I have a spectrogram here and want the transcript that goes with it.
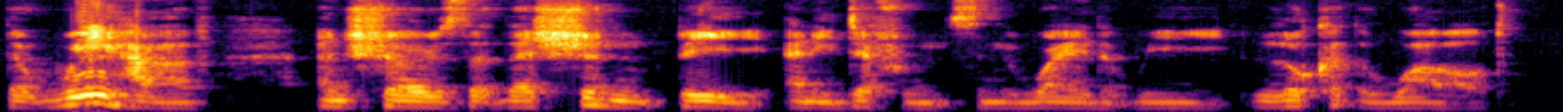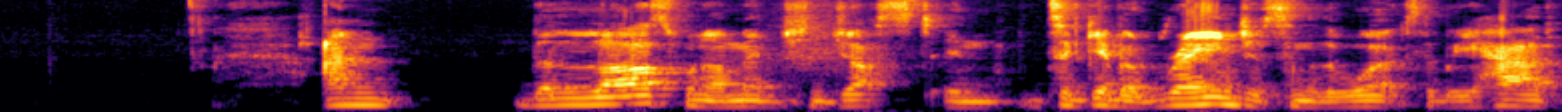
that we have and shows that there shouldn't be any difference in the way that we look at the world. And the last one I'll mention, just in to give a range of some of the works that we have,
